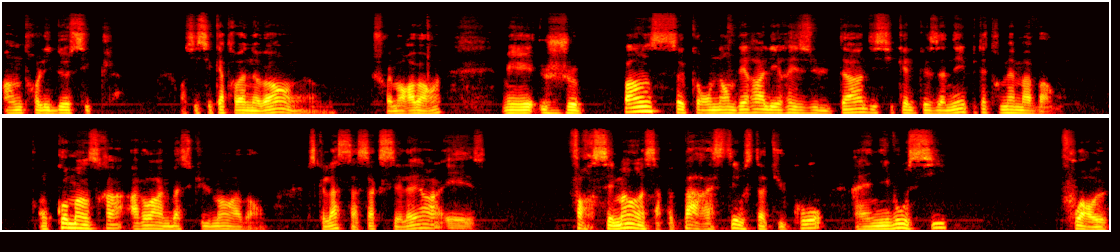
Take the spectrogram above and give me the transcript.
entre les deux cycles. Si c'est 89 ans, euh, je serais mort avant, hein. mais je pense qu'on en verra les résultats d'ici quelques années, peut-être même avant. On commencera à avoir un basculement avant. Parce que là, ça s'accélère et forcément, ça peut pas rester au statu quo à un niveau aussi foireux.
